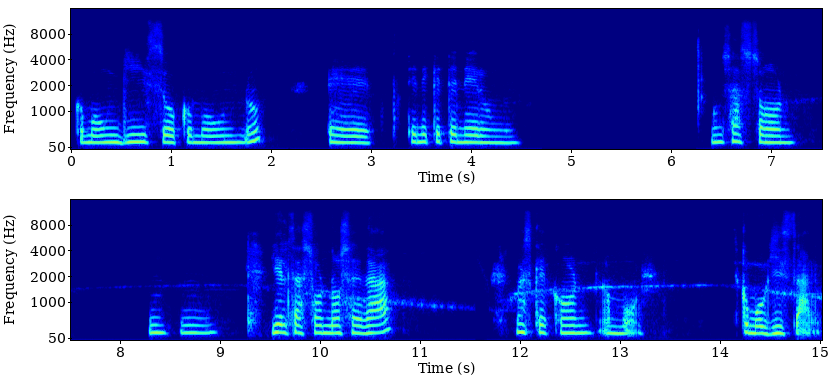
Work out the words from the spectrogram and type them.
como un guiso, como un, ¿no? Eh, tiene que tener un, un sazón. Y el sazón no se da más que con amor como guisar.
